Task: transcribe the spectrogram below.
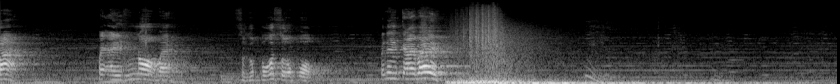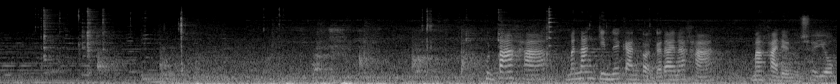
ป้า ไปไอข้างนอกไป สกปรกก็สกปรกไปเล่นไกลไป คุณป้าคะ มานั่งกินด้วยกันก่อนก็ได้นะคะ มาค่ะเดี๋ยวหนูช่วยยก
